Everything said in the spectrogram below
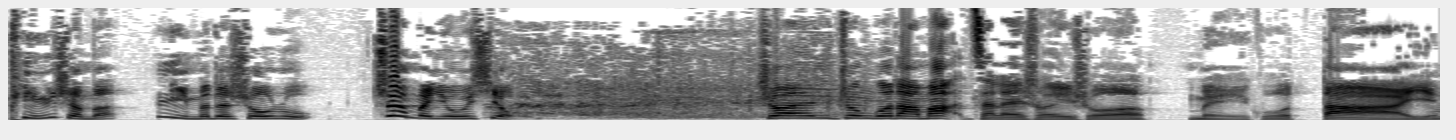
凭什么你们的收入这么优秀？说完中国大妈，再来说一说美国大爷。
